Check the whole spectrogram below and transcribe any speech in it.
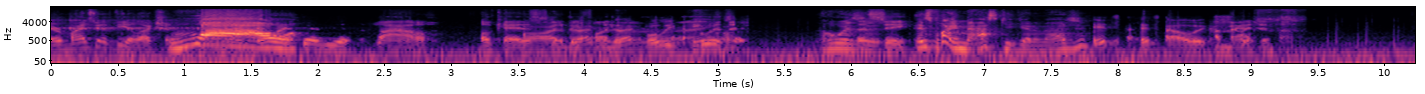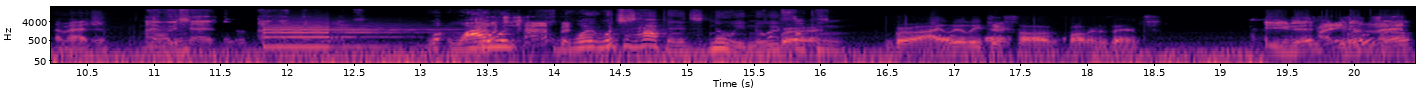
it reminds me of the election. Wow. It me of the- Wow. Okay, this is Uh, gonna be did, I, fun. did I bully Who Who is it? Who is Let's it? see. It's probably Mask. You can imagine. It's it's Alex. Imagine. Imagine. I wish I, I had that luck. Wh- Why What would just happened? what what just happened? It's Nui. Nui Bruh. fucking. Bro, I literally just saw Fallen Vents. You did? I You didn't did, vent. bro?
